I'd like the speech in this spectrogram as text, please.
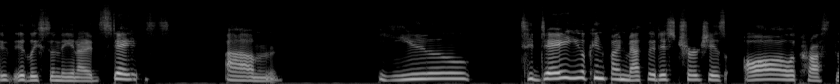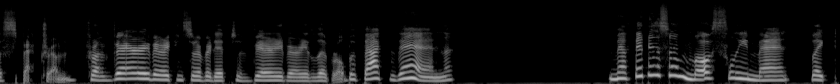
at least in the United States. Um, you today you can find Methodist churches all across the spectrum, from very very conservative to very very liberal. But back then, Methodism mostly meant like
